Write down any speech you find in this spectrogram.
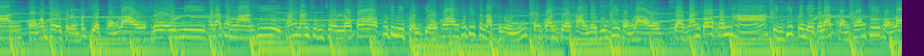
านของอำเภอเฉลิมพระเกียรติของเรา โดยมีคณะทำงานที่ทั้งด้านชุมชน แล้วก็ผู้ที่มีส่วนเกี่ยวข้องผู้ที่สนับสนุนองค์กรเครือข่ายในพื้นที่ของเราจากนั้นก็ค้นหาสิ่งที่เป็นเอกลักษณ์ของท้องที่ของเรา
